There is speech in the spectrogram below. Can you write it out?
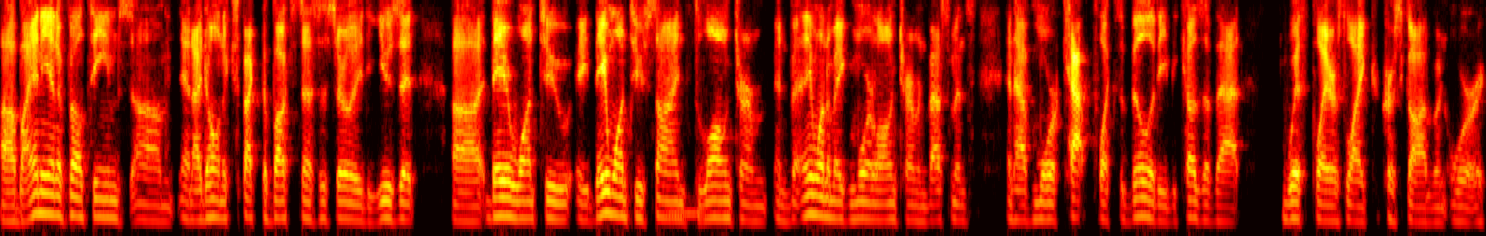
uh, by any NFL teams, um, and I don't expect the Bucs necessarily to use it. Uh, they want to they want to sign long term and they want to make more long term investments and have more cap flexibility because of that with players like Chris Godwin or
